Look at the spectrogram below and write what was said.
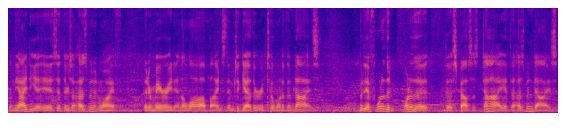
And the idea is that there's a husband and wife that are married, and the law binds them together until one of them dies. But if one of the one of the, the spouses die, if the husband dies,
